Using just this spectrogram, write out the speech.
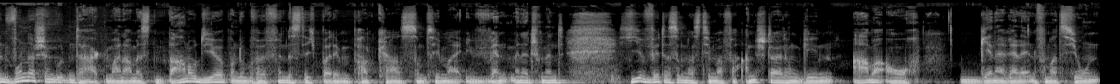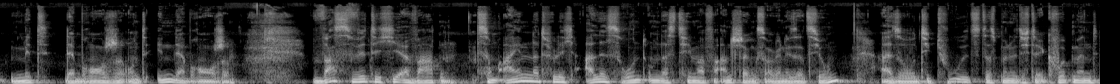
Einen wunderschönen guten Tag. Mein Name ist Barno Diop und du befindest dich bei dem Podcast zum Thema Eventmanagement. Hier wird es um das Thema Veranstaltung gehen, aber auch generelle Informationen mit der Branche und in der Branche. Was wird dich hier erwarten? Zum einen natürlich alles rund um das Thema Veranstaltungsorganisation, also die Tools, das benötigte Equipment,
